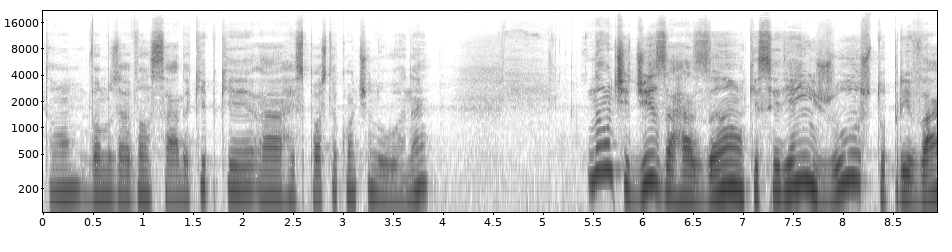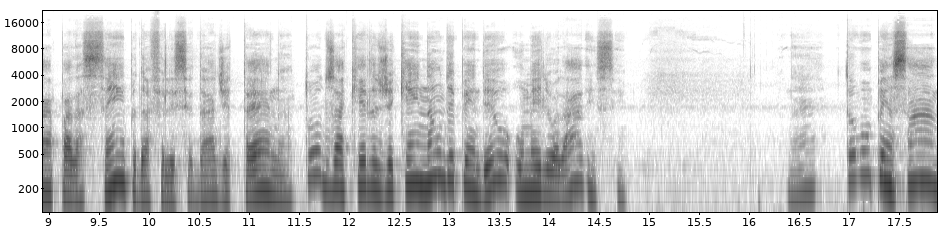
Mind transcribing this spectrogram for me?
Então vamos avançar daqui porque a resposta continua, né? Não te diz a razão que seria injusto privar para sempre da felicidade eterna todos aqueles de quem não dependeu o melhorar em si? Né? Então vamos pensar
